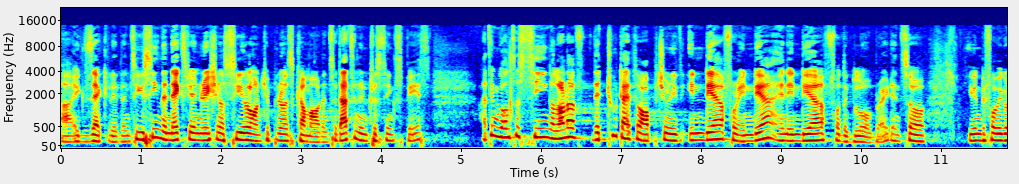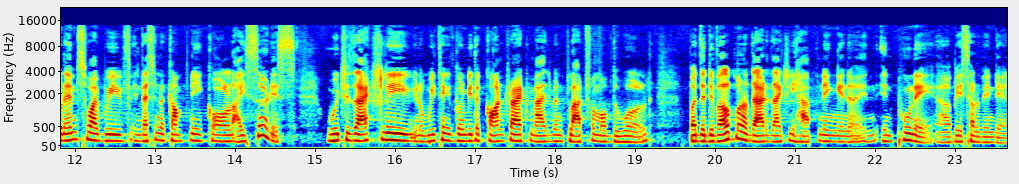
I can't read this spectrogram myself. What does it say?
uh, executive, and so you're seeing the next generation of serial entrepreneurs come out, and so that's an interesting space. I think we're also seeing a lot of the two types of opportunities: India for India and India for the globe, right? And so even before we go to MSwipe, we've invested in a company called iCertis, which is actually, you know, we think it's going to be the contract management platform of the world. But the development of that is actually happening in, a, in, in, Pune, uh, based out of India.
